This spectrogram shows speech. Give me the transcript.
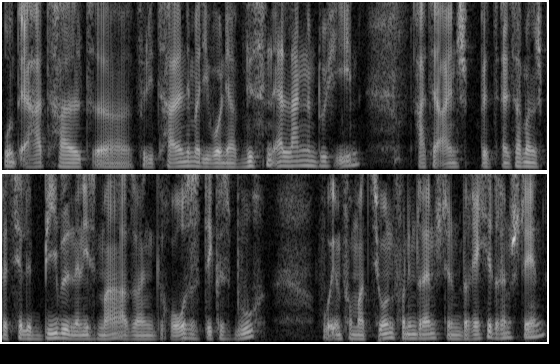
Und er hat halt äh, für die Teilnehmer, die wollen ja Wissen erlangen durch ihn, hat er ein, ich sag mal, eine spezielle Bibel, nenne ich es mal, also ein großes, dickes Buch, wo Informationen von ihm drinstehen und Berichte drinstehen.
